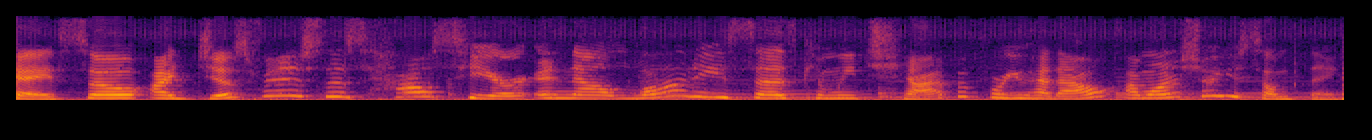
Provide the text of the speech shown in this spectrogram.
Okay, so I just finished this house here, and now Lottie says, can we chat before you head out? I want to show you something.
